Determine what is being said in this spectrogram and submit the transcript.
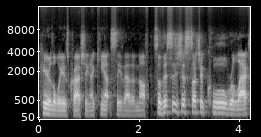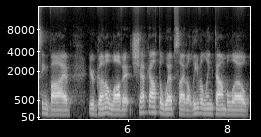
hear the waves crashing. I can't say that enough. So this is just such a cool, relaxing vibe. You're gonna love it. Check out the website. I'll leave a link down below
